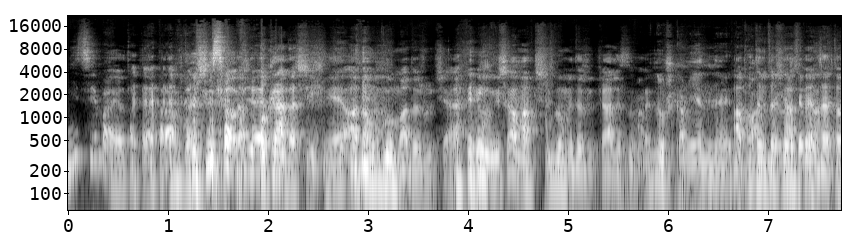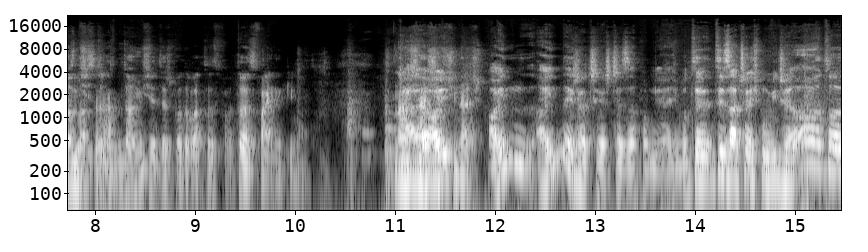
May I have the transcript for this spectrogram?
nic nie mają tak naprawdę przy sobie. Okradasz ich, nie? A tam guma do rzucia. I mówisz, o mam trzy gumy do rzucia, ale super. Nóż kamienny. A potem to się rozpędza. To mi, się, to, to mi się też podoba. To jest, to jest fajny klimat. No i Ale trzeba się oj- wcinać. O, in, o innej rzeczy jeszcze zapomniałeś, bo ty, ty zacząłeś mówić, że o, to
